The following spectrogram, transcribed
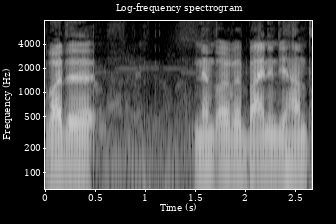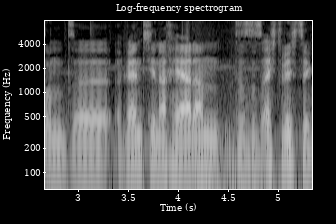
Leute, nehmt eure Beine in die Hand und äh, rennt hier nachher dann. Das ist echt wichtig.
